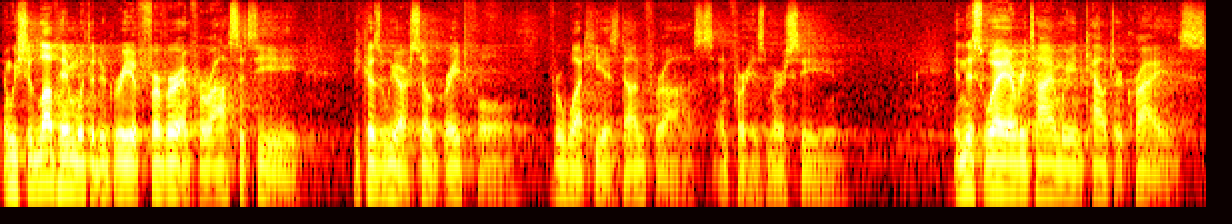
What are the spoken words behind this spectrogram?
And we should love Him with a degree of fervor and ferocity because we are so grateful for what He has done for us and for His mercy. In this way, every time we encounter Christ,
